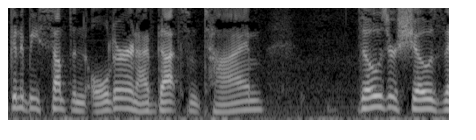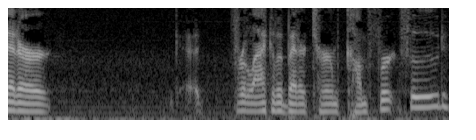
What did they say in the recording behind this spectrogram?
going to be something older and I've got some time, those are shows that are, for lack of a better term, comfort food.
